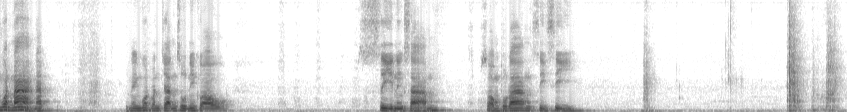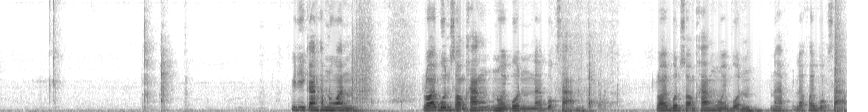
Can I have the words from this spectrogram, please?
งวดหน้านะครับ ในงวดวันจันทร์สูตรนี้ก็เอา สี่หนึ่งสามสองตัวล่างสี่สี่วิธีการคำนวณร้อยบนสองครั้งหน่วยบนและบวกสามร้อยบนสองครั้งหน่วยบนนะครับ แล้วค่อยบวกสาม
